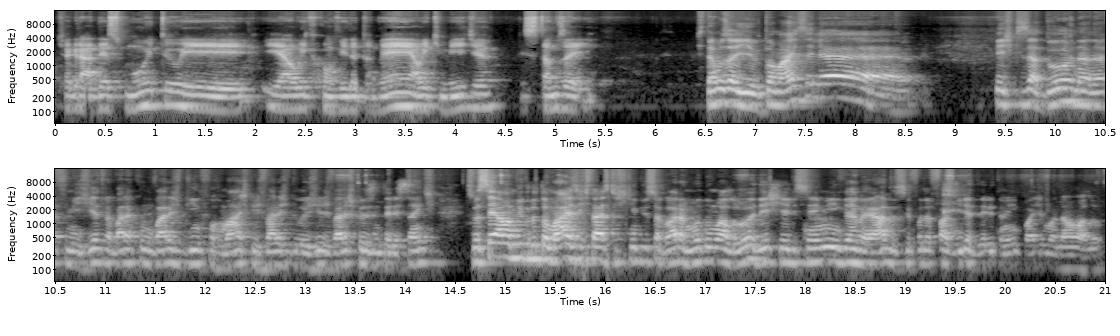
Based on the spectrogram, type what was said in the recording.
te agradeço muito e, e a Wiki Convida também, a Wikimedia, estamos aí. Estamos aí. O Tomás, ele é pesquisador na, na FMG, trabalha com várias bioinformáticas, várias biologias, várias coisas interessantes. Se você é um amigo do Tomás e está assistindo isso agora, manda um alô, deixe ele semi-envergonhado. Se for da família dele também, pode mandar um alô.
